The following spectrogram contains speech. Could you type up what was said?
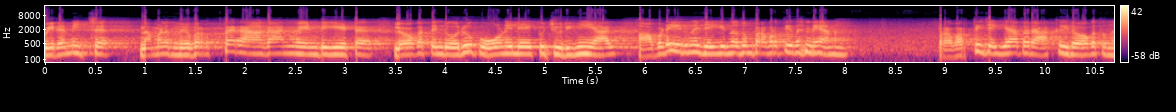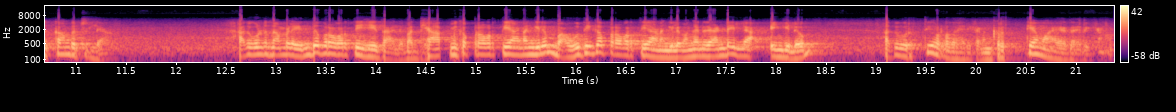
വിരമിച്ച് നമ്മൾ നിവൃത്തരാകാൻ വേണ്ടിയിട്ട് ലോകത്തിന്റെ ഒരു കോണിലേക്ക് ചുരുങ്ങിയാൽ അവിടെ ഇരുന്ന് ചെയ്യുന്നതും പ്രവൃത്തി തന്നെയാണ്. പ്രവൃത്തി ചെയ്യാത്ത ഒരാൾക്ക് ഈ ലോകത്ത് നിൽക്കാൻ പറ്റില്ല. അതുകൊണ്ട് നമ്മൾ എന്ത് പ്രവൃത്തി ചെയ്താലും ആധ്യാത്മിക പ്രവൃത്തിയാണെങ്കിലും ഭൗതിക പ്രവൃത്തിയാണെങ്കിലും അങ്ങനെ രണ്ടില്ല എങ്കിലും അത് വൃത്തിയുള്ളതായിരിക്കണം കൃത്യമായതായിരിക്കണം.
